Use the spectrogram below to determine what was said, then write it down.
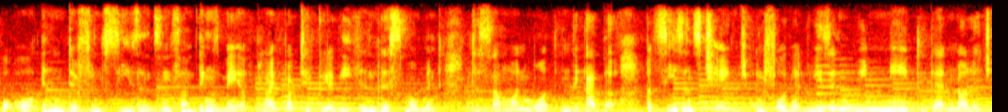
We're all in different seasons, and some things may apply particularly in this moment to someone more than the other. But seasons change, and for that reason, we need that knowledge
